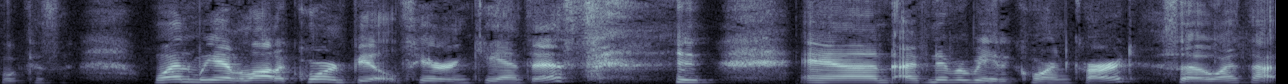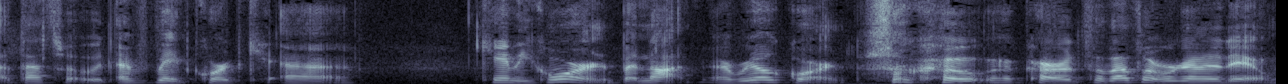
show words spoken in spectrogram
Because one, we have a lot of cornfields here in Kansas, and I've never made a corn card, so I thought that's what I've made corn uh, candy corn, but not a real corn so card. So that's what we're gonna do.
